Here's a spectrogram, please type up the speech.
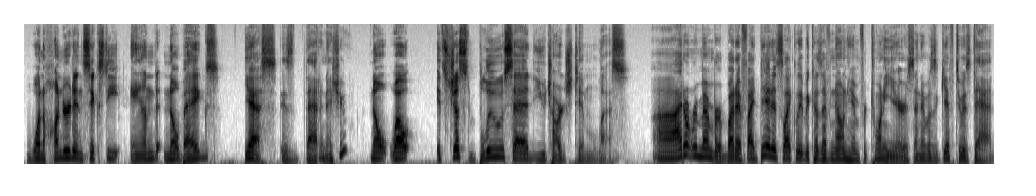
160 and no bags? Yes, is that an issue? No, well, it's just Blue said you charged him less. Uh, I don't remember, but if I did, it's likely because I've known him for 20 years and it was a gift to his dad,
